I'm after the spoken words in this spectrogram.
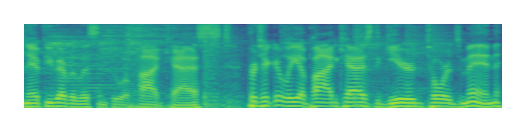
Now, If you've ever listened to a podcast, particularly a podcast geared towards men,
